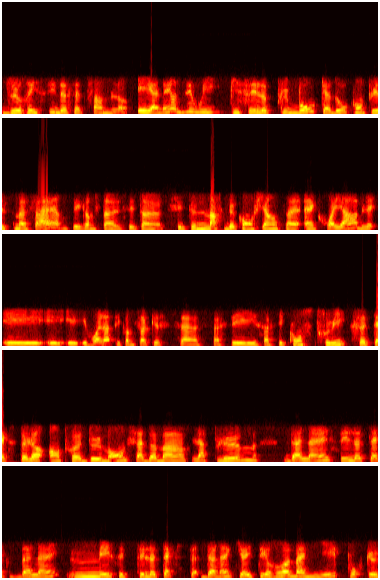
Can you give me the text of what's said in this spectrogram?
du récit de cette femme-là. Et Alain a dit oui. Puis c'est le plus beau cadeau qu'on puisse me faire. C'est comme c'est un, c'est un, c'est une marque de confiance incroyable. Et, et, et voilà, c'est comme ça que ça, ça s'est, ça s'est construit ce texte-là entre deux mondes. Ça demeure la plume, d'Alain, c'est le texte d'Alain, mais c'est le texte d'Alain qui a été remanié pour que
